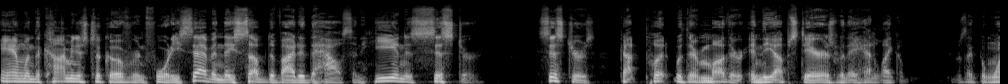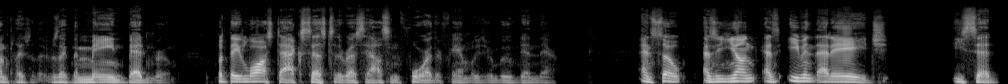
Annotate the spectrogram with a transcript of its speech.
And when the communists took over in 47, they subdivided the house, and he and his sister, sisters, got put with their mother in the upstairs where they had like a, it was like the one place, it was like the main bedroom. But they lost access to the rest of the house, and four other families were moved in there. And so, as a young, as even that age, he said,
